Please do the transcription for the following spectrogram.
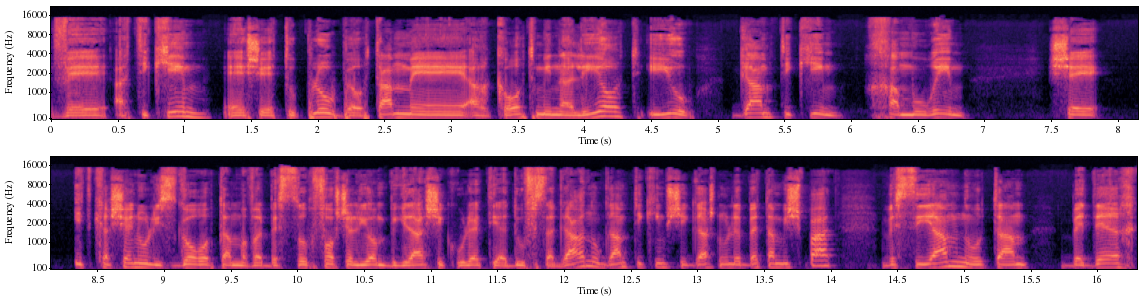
והתיקים אה, שיטופלו באותן אה, ערכאות מנהליות יהיו גם תיקים חמורים שהתקשינו לסגור אותם, אבל בסופו של יום בגלל שיקולי תעדוף סגרנו, גם תיקים שהגשנו לבית המשפט וסיימנו אותם בדרך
